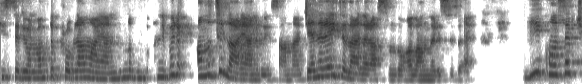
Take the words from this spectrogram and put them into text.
hissediyorum ama burada problem var yani. Bunda, hani böyle anlatırlar yani bu insanlar. Generate ederler aslında o alanları size. Bir konsept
